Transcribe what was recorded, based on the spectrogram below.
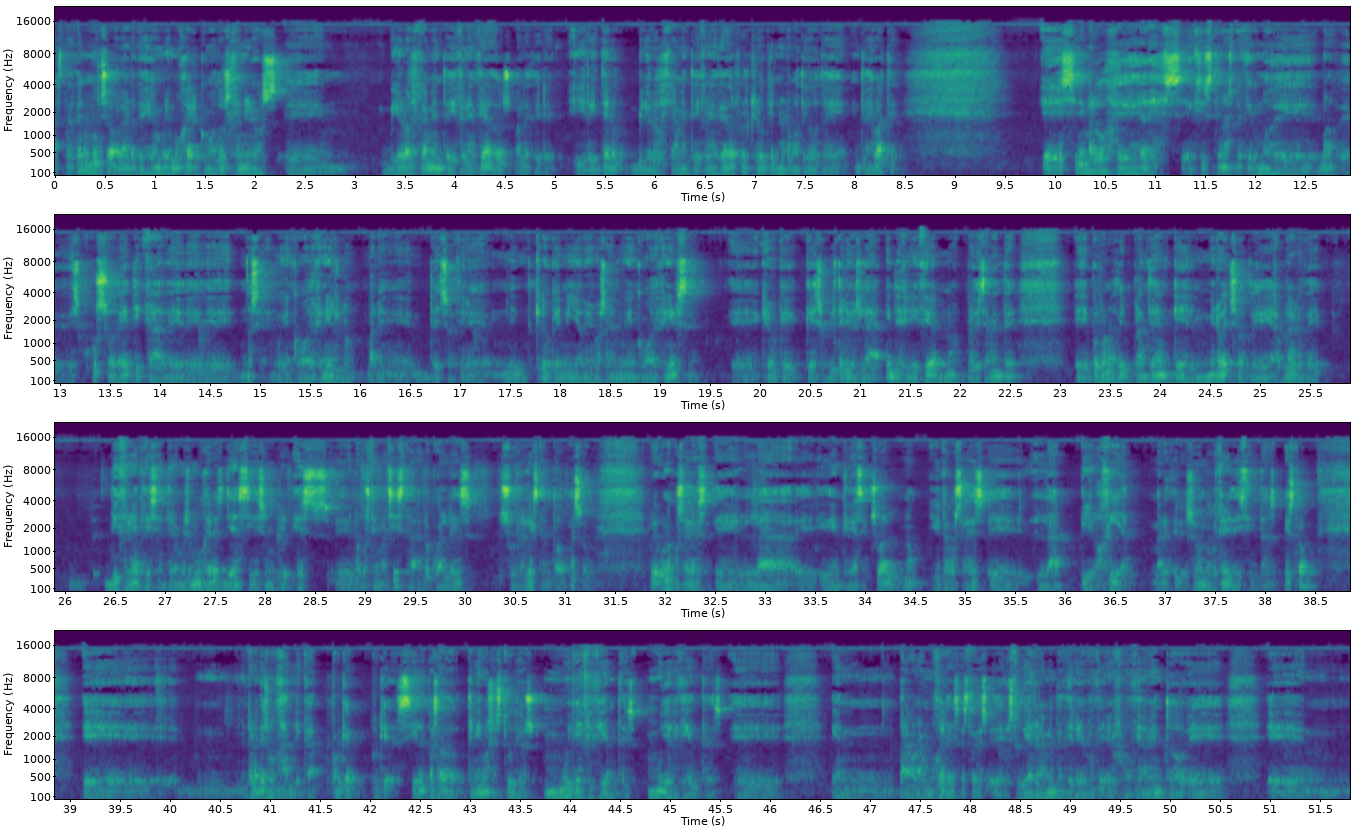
hasta hace mucho hablar de hombre y mujer como dos géneros eh, biológicamente diferenciados, ¿vale? y reitero, biológicamente diferenciados, pues creo que no era motivo de, debate. Eh, sin embargo, eh, existe una especie como de, bueno, de discurso, de ética, de, no sé muy bien cómo definirlo, ¿vale? De hecho, creo que niños mismos saben muy bien cómo definirse. creo que, que, su criterio es la indefinición, ¿no? Precisamente, pues bueno, plantean que el mero hecho de hablar de diferencias entre hombres y mujeres ya en sí es, es eh, una cuestión machista, lo cual es surrealista en todo caso. Porque una cosa es eh, la eh, identidad sexual ¿no? y otra cosa es la biología, ¿vale? Son dos cuestiones distintas. Esto realmente es un hándicap. ¿Por qué? Porque si en el pasado teníamos estudios muy deficientes, muy deficientes para las mujeres, esto es estudiar realmente el, funcionamiento,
